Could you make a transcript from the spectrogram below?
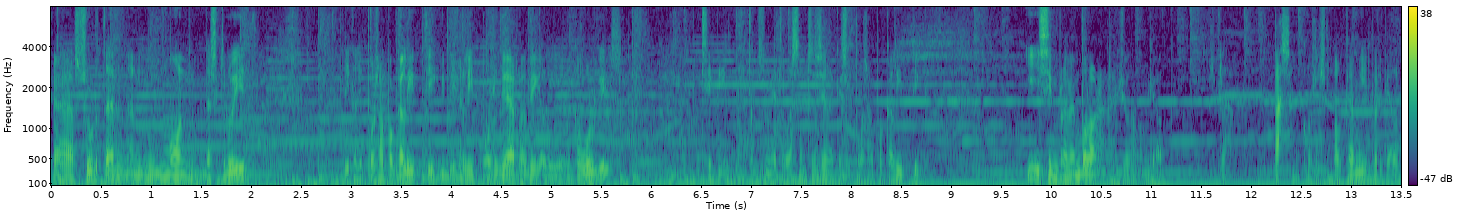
que surten en un món destruït, digue-li post-apocalíptic, digue-li postguerra, digue-li el que vulguis, principi transmeto la sensació de que és post-apocalíptic, i simplement volen anar a jugar a un lloc. Esclar, passen coses pel camí perquè el,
